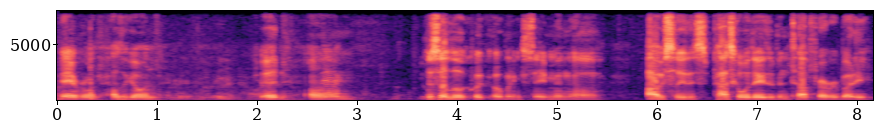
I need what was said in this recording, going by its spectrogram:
Hey everyone, how's it going? Good. Um, just a little quick opening statement. Uh, obviously, this past couple days have been tough for everybody.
